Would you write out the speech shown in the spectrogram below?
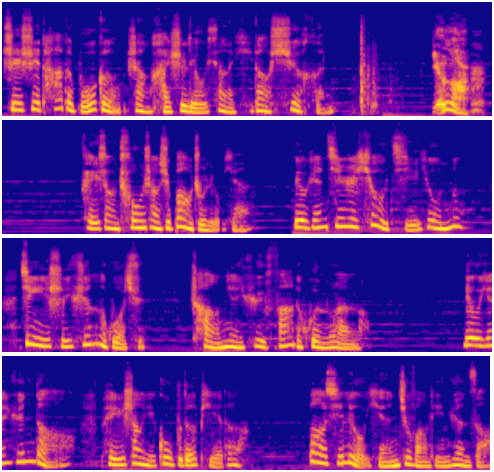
只是他的脖颈上还是留下了一道血痕。言儿，裴尚冲上去抱住柳岩。柳岩今日又急又怒，竟一时晕了过去，场面愈发的混乱了。柳岩晕倒，裴尚也顾不得别的了，抱起柳岩就往林院走。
